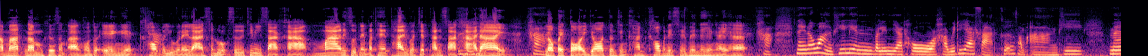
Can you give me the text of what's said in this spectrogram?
ามารถนำเครื่องสำอางของตัวเองเนี่ยเข้าไปอยู่ในร้านสะดวกซื้อที่มีสาขามากที่สุดในประเทศไทยกว่า 7,000 สาขาได้ ค่ะ เราไปต่อยอดจนถึงขั้นเข้าไปในเซเว่นได้ยังไงฮะ ค่ะ ในระหว่างที่เรียนปริญญาโทอะค่ะ วิทยาศาสตร์เครื่องสำอางที่แม่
